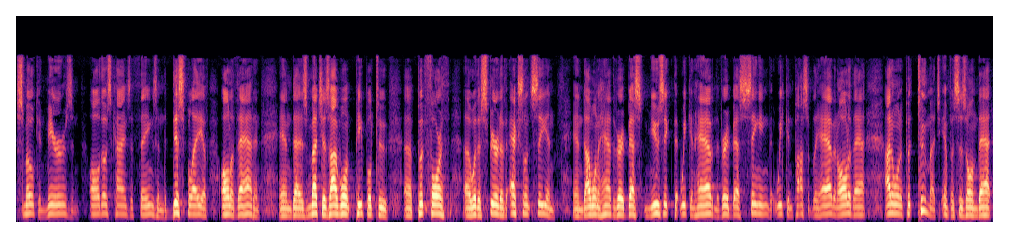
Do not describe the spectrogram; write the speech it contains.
smoke and mirrors and all those kinds of things and the display of all of that. And, and as much as I want people to uh, put forth uh, with a spirit of excellency and, and I want to have the very best music that we can have and the very best singing that we can possibly have and all of that. I don't want to put too much emphasis on that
